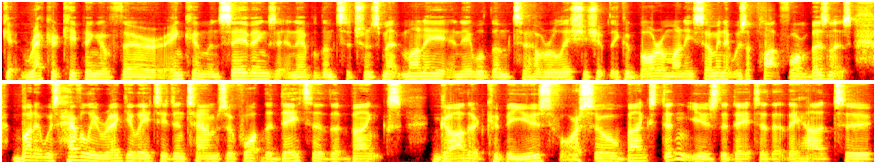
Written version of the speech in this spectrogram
get record keeping of their income and savings. It enabled them to transmit money. It enabled them to have a relationship they could borrow money. So, I mean, it was a platform business, but it was heavily regulated in terms of what the data that banks gathered could be used for. So, banks didn't use the data that they had to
